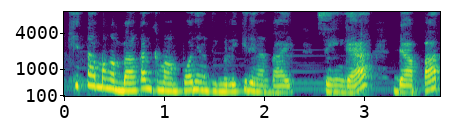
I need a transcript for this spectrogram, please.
kita mengembangkan kemampuan yang dimiliki dengan baik sehingga dapat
